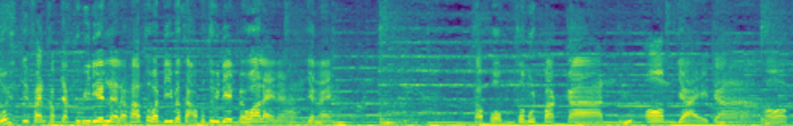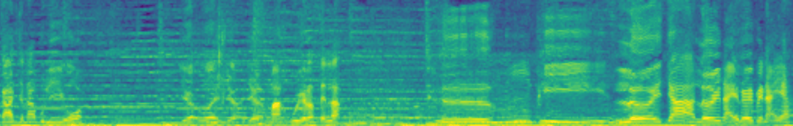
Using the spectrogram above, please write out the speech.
อ้ยแฟนคลับจากสวีเดนเลยเหรอครับ สวัสดีภาษาสวีเดนแปลว่าอะไรนะยังไง ครับผมสมุทรปราการอยู่อ้อมใหญ่จ้าอ๋อกาญจนบุรีโอ้เยอะเว้ยเยอะเยอะมาคุยกันแล้วเสร็จละถึงพี่เลยจ้าเลยไหนเลยไปไหนอะ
